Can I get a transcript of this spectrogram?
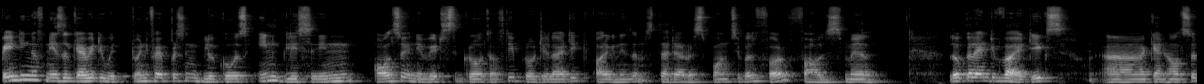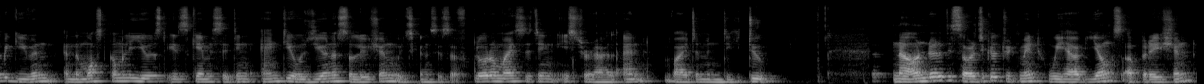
Painting of nasal cavity with 25% glucose in glycerin also inhibits growth of the proteolytic organisms that are responsible for foul smell. Local antibiotics uh, can also be given and the most commonly used is quercetin anti-ozaena solution which consists of chloromycetin, estriol and vitamin D2. Now under the surgical treatment we have Young's operation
